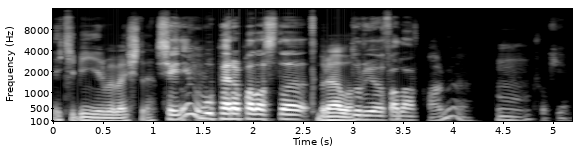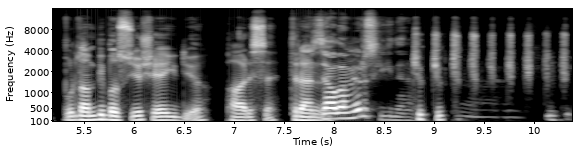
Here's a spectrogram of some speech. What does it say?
2025'te. Şey değil mi bu Pera Palas'ta Bravo. duruyor falan. Harbi mi? Hmm. Çok iyi. Buradan bir basıyor şeye gidiyor. Paris'e trenle. Vize alamıyoruz ki gidelim. Çık çık çık çık çık çık çık çık.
